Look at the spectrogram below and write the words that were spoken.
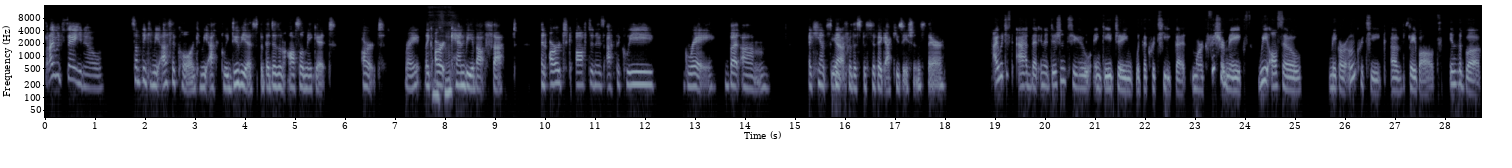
But I would say, you know, something can be ethical and can be ethically dubious, but that doesn't also make it art, right? Like mm-hmm. art can be about theft. And art often is ethically gray, but um I can't speak yeah. for the specific accusations there. I would just add that in addition to engaging with the critique that Mark Fisher makes, we also make our own critique of Sebald in the book,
